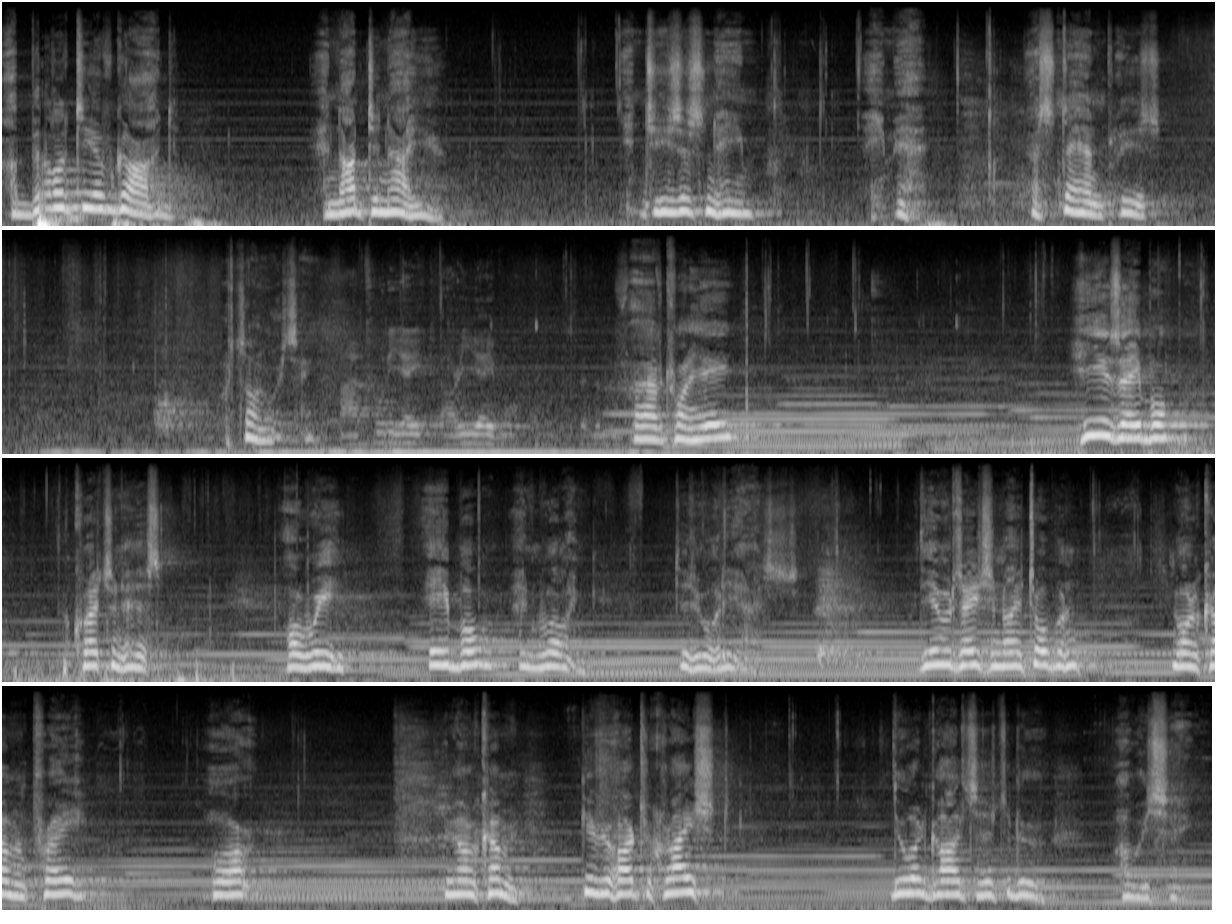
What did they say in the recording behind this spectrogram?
ability of God and not deny you. In Jesus' name, amen. Now stand, please. What song we sing? 528, are ye able? 528. He is able. The question is, are we able and willing to do what he asks? The invitation night's open. You want to come and pray, or you want to come and give your heart to Christ? Do what God says to do while we sing.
